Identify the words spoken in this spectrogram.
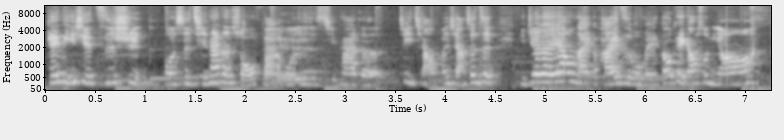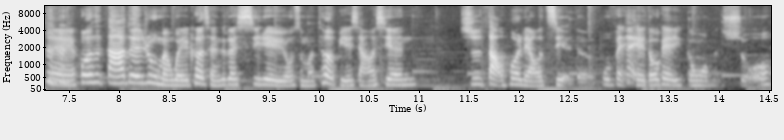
给你一些资讯，或是其他的手法，或者是其他的技巧分享，甚至你觉得要用哪一个牌子，我们也都可以告诉你哦。对，或者是大家对入门微课程这个系列有什么特别想要先知道或了解的部分，对可以都可以跟我们说。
